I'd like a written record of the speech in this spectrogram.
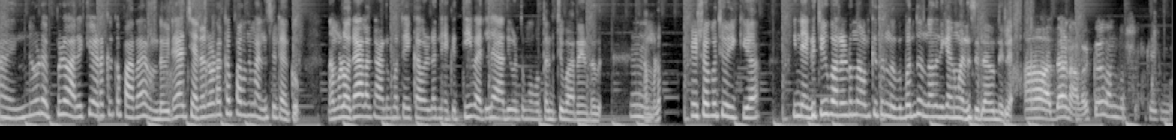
ആ എന്നോട് എപ്പോഴും അരക്കും ഇടക്കൊക്കെ പറയാറുണ്ട്. പിന്നെ ചിലരോടൊക്കെ പറഞ്ഞ് മനസ്സിലാക്കും. നമ്മൾ ഒരാളെ കാണുമ്പോഴത്തേക്ക് അവരുടെ നെഗറ്റീവ് അല്ല ആദ്യം കൊടുത്ത് മുഖത്തടിച്ച് പറയേണ്ടത്. നമ്മൾ ശേഷമൊക്കെ ചോദിക്കുക. ഈ നെഗറ്റീവ് പറയണമെന്ന് അവർക്ക് ഇത് നിർബന്ധം എന്താന്ന് എനിക്ക് അങ്ങ് മനസ്സിലാവുന്നില്ല. ആ അതാണ്. അവർക്ക് സന്തോഷം കേൾക്കുമ്പോ.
